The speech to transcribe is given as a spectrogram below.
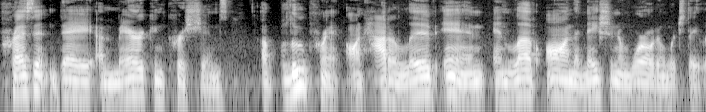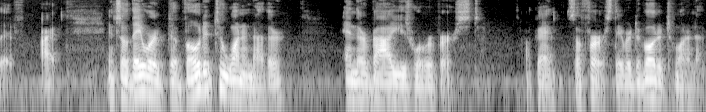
present day American Christians a blueprint on how to live in and love on the nation and world in which they live. All right. And so they were devoted to one another and their values were reversed. Okay. So, first, they were devoted to one another.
